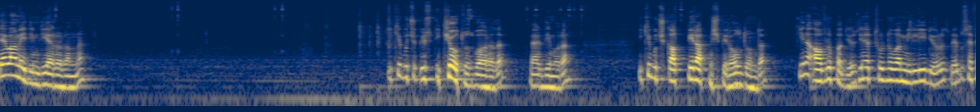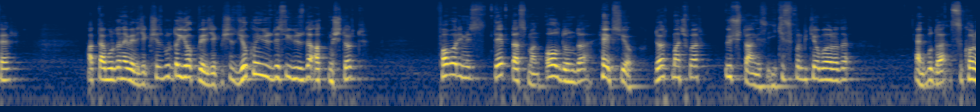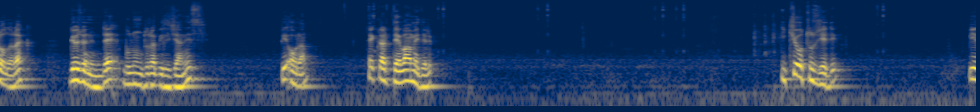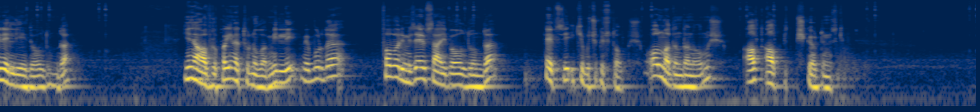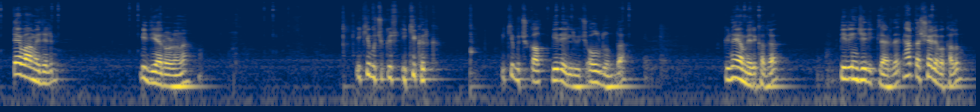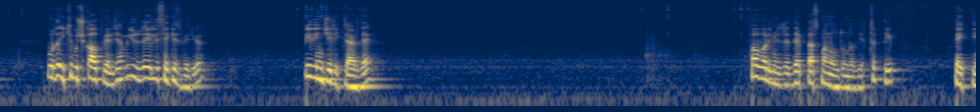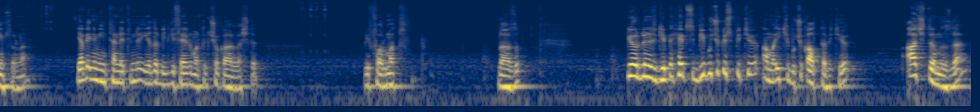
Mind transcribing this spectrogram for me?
Devam edeyim diğer oranla. 2.5 üst 2.30 bu arada verdiğim oran. 2.5 alt 1.61 olduğunda yine Avrupa diyoruz. Yine turnuva milli diyoruz ve bu sefer hatta burada ne verecekmişiz? Burada yok verecekmişiz. Yokun yüzdesi %64. Favorimiz deplasman olduğunda hepsi yok. 4 maç var. 3 tanesi 2-0 bitiyor bu arada. Yani bu da skor olarak göz önünde bulundurabileceğiniz bir oran. Tekrar devam edelim. İki otuz yedi. 1.57 olduğunda yine Avrupa yine turnuva milli ve burada favorimiz ev sahibi olduğunda hepsi iki buçuk üst olmuş. Olmadığından olmuş. Alt alt bitmiş gördüğünüz gibi. Devam edelim. Bir diğer orana. 2.5 üst 2.40 2.5 alt 1.53 olduğunda Güney Amerika'da birinciliklerde hatta şöyle bakalım. Burada 2.5 alt vereceğim. %58 veriyor. Birinciliklerde favorimizde deplasman olduğunda diye tıklayıp bekleyeyim sonra. Ya benim internetimde ya da bilgisayarım artık çok ağırlaştı. Bir format lazım. Gördüğünüz gibi hepsi bir buçuk üst bitiyor ama iki buçuk altta bitiyor. Açtığımızda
